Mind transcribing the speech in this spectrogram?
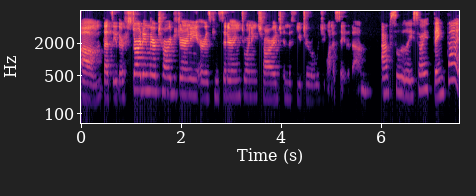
um, that's either starting their CHAARG journey or is considering joining CHAARG in the future what would you want to say to them? Absolutely. So i think that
